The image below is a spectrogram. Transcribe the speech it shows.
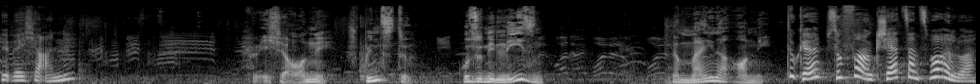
Mit welcher Anne? Welche Anni? Spinnst du? Kannst du nicht lesen? Ja, meiner Anni. Du, gell? Psuffer und geschert sind zwei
